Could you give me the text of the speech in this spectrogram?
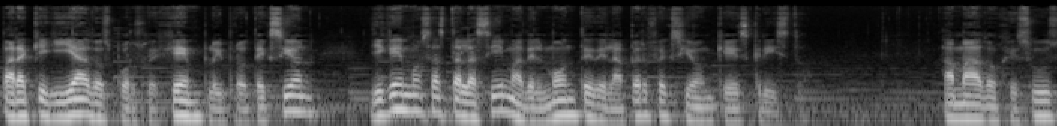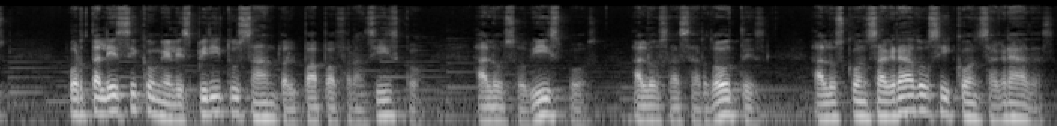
para que, guiados por su ejemplo y protección, lleguemos hasta la cima del monte de la perfección que es Cristo. Amado Jesús, fortalece con el Espíritu Santo al Papa Francisco, a los obispos, a los sacerdotes, a los consagrados y consagradas,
